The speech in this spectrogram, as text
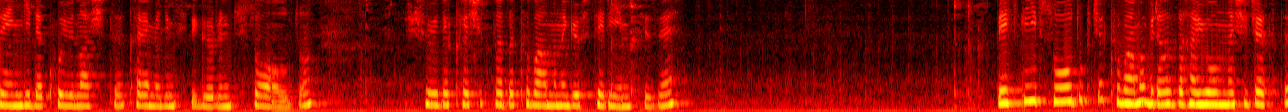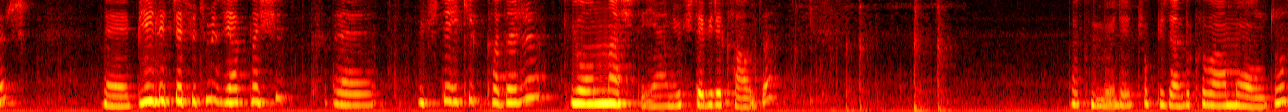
Rengi de koyulaştı. Karamelimsi bir görüntüsü oldu. Şöyle kaşıkla da kıvamını göstereyim size. Bekleyip soğudukça kıvamı biraz daha yoğunlaşacaktır. 1 ee, litre sütümüz yaklaşık 3'te 2 kadarı yoğunlaştı. Yani 3'te 1'i kaldı. Bakın böyle çok güzel bir kıvamı oldu.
